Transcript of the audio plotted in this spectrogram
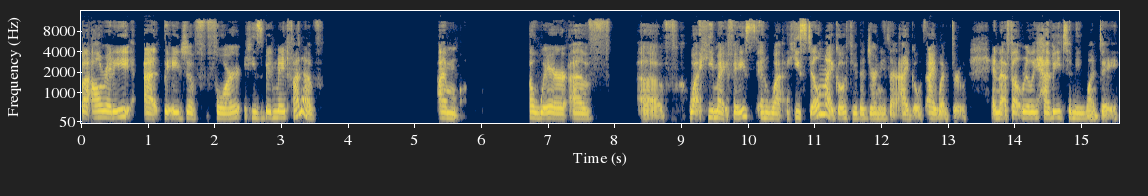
But already at the age of four he's been made fun of. I'm aware of of what he might face and what he still might go through the journey that I go I went through. And that felt really heavy to me one day.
